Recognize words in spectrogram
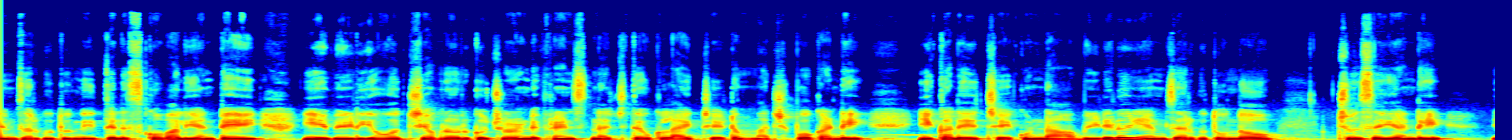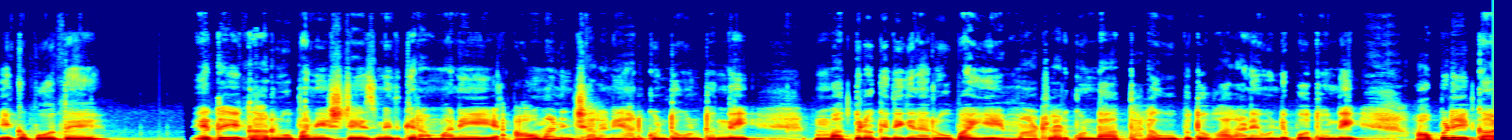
ఏం జరుగుతుంది తెలుసుకోవాలి అంటే ఈ వీడియో చివరి వరకు చూడండి ఫ్రెండ్స్. నచ్చితే ఒక లైక్ చేయటం మర్చిపోకండి. ఇక లేట్ చేయకుండా వీడిలో ఏం జరుగుతుందో చూసేయండి. ఇకపోతే సీత ఇక రూపని స్టేజ్ మీదకి రమ్మని అవమానించాలని అనుకుంటూ ఉంటుంది. మత్తులోకి దిగిన రూప ఏం మాట్లాడకుండా తల ఊపుతూ అలానే ఉండిపోతుంది. అప్పుడు ఇక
